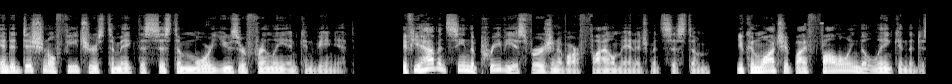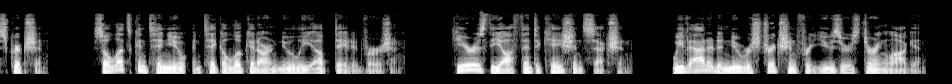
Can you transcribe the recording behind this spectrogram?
and additional features to make the system more user-friendly and convenient. If you haven't seen the previous version of our file management system, you can watch it by following the link in the description. So let's continue and take a look at our newly updated version. Here is the authentication section. We've added a new restriction for users during login.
